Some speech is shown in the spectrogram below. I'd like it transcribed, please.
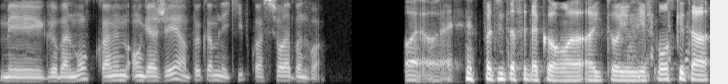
mais globalement quand même engagé, un peu comme l'équipe quoi, sur la bonne voie. Ouais, ouais, pas tout à fait d'accord euh, avec toi, Young. Je pense que tu as,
